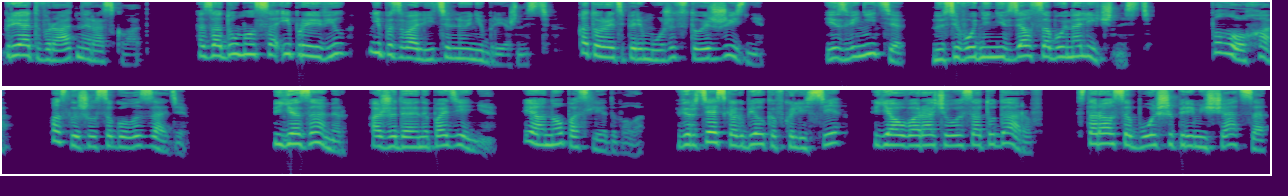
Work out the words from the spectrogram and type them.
Приотвратный расклад задумался и проявил непозволительную небрежность, которая теперь может стоить жизни. «Извините, но сегодня не взял с собой наличность». «Плохо», – послышался голос сзади. Я замер, ожидая нападения, и оно последовало. Вертясь, как белка в колесе, я уворачивался от ударов, старался больше перемещаться,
